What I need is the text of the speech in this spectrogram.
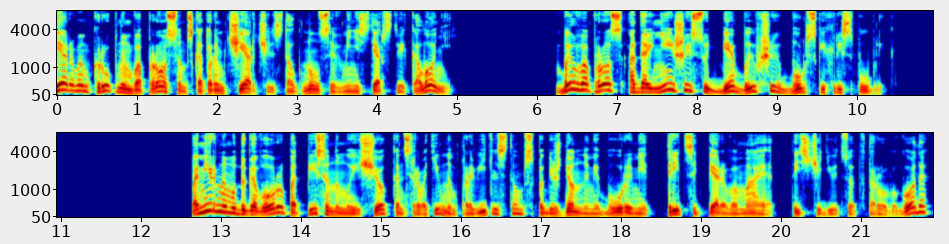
Первым крупным вопросом, с которым Черчилль столкнулся в Министерстве колоний, был вопрос о дальнейшей судьбе бывших бурских республик. По мирному договору, подписанному еще консервативным правительством с побежденными бурами 31 мая 1902 года,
